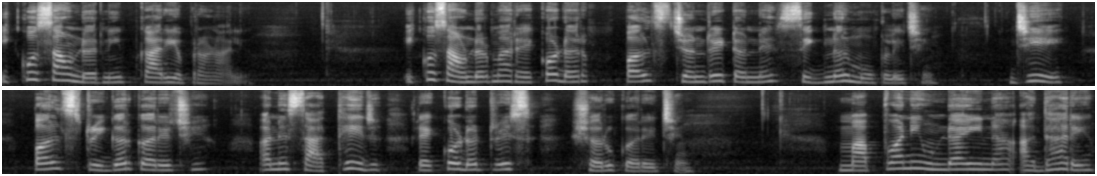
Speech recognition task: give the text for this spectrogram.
ઇકો સાઉન્ડરની કાર્યપ્રણાલી. ઇકો સાઉન્ડરમાં રેકોર્ડર પલ્સ જનરેટરને સિગ્નલ મોકલે છે, જે પલ્સ ટ્રિગર કરે છે અને સાથે જ રેકોર્ડર ટ્રેસ શરૂ કરે છે. માપવાની ઊંડાઈના આધારે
